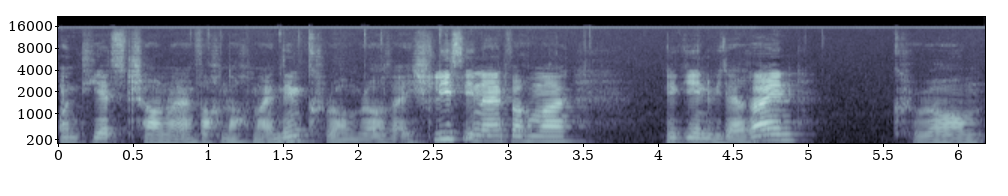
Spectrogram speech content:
und jetzt schauen wir einfach nochmal in den Chrome-Browser. Ich schließe ihn einfach mal wir gehen wieder rein. Chrome.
